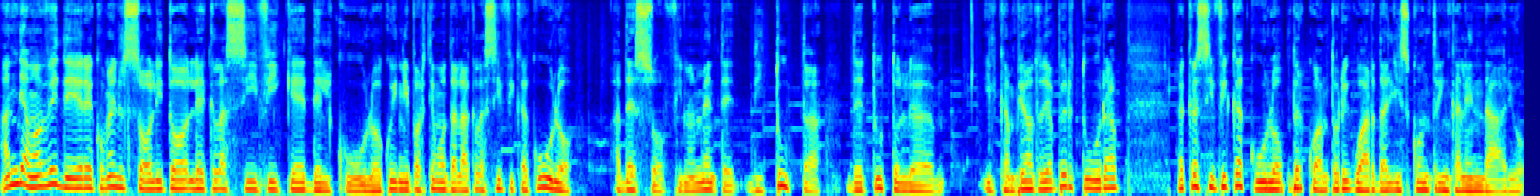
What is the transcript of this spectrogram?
Andiamo a vedere come al solito le classifiche del culo. Quindi partiamo dalla classifica culo, adesso finalmente di, tutta, di tutto il, il campionato di apertura. La classifica culo per quanto riguarda gli scontri in calendario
